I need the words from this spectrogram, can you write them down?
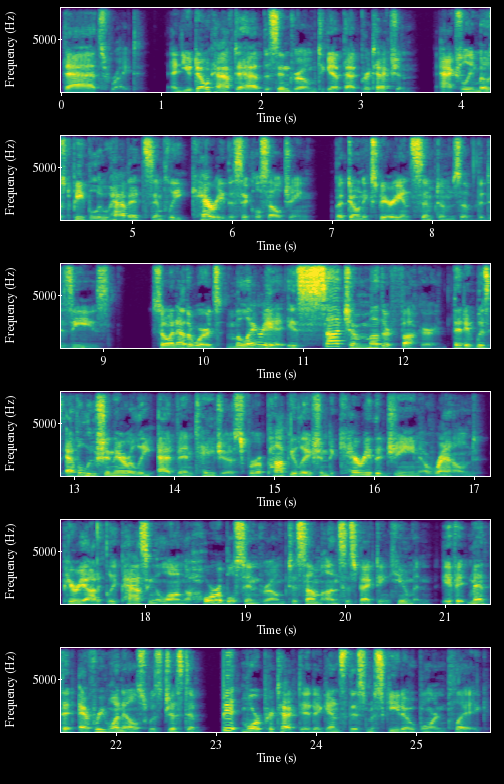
That's right. And you don't have to have the syndrome to get that protection. Actually, most people who have it simply carry the sickle cell gene, but don't experience symptoms of the disease. So, in other words, malaria is such a motherfucker that it was evolutionarily advantageous for a population to carry the gene around, periodically passing along a horrible syndrome to some unsuspecting human, if it meant that everyone else was just a bit more protected against this mosquito borne plague.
